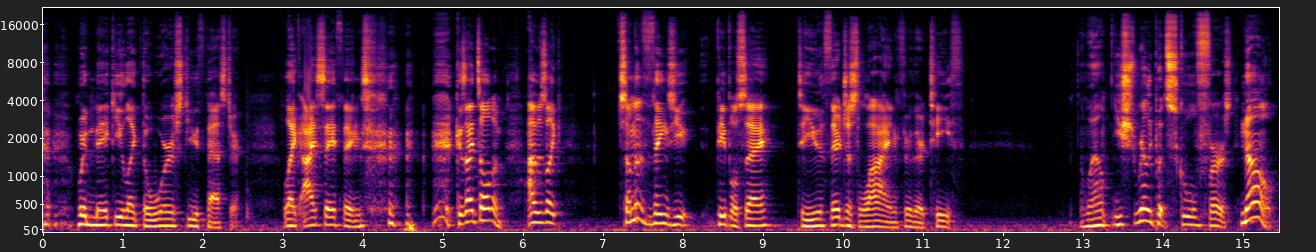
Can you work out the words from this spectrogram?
would make you like the worst youth pastor. Like I say things cuz I told him. I was like some of the things you people say to youth, they're just lying through their teeth. Well, you should really put school first. No,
